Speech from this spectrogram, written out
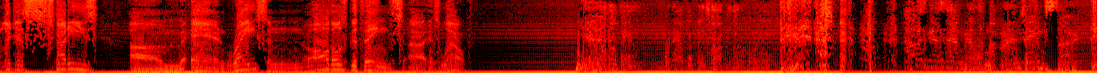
religious studies um, and race and all those good things uh, as well. Yeah. I was gonna say I'm gonna let my James start.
